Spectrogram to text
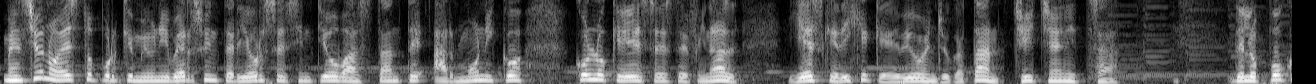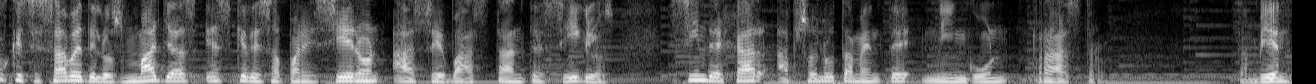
Menciono esto porque mi universo interior se sintió bastante armónico con lo que es este final, y es que dije que vivo en Yucatán, Chichen Itza. De lo poco que se sabe de los mayas es que desaparecieron hace bastantes siglos, sin dejar absolutamente ningún rastro. También,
